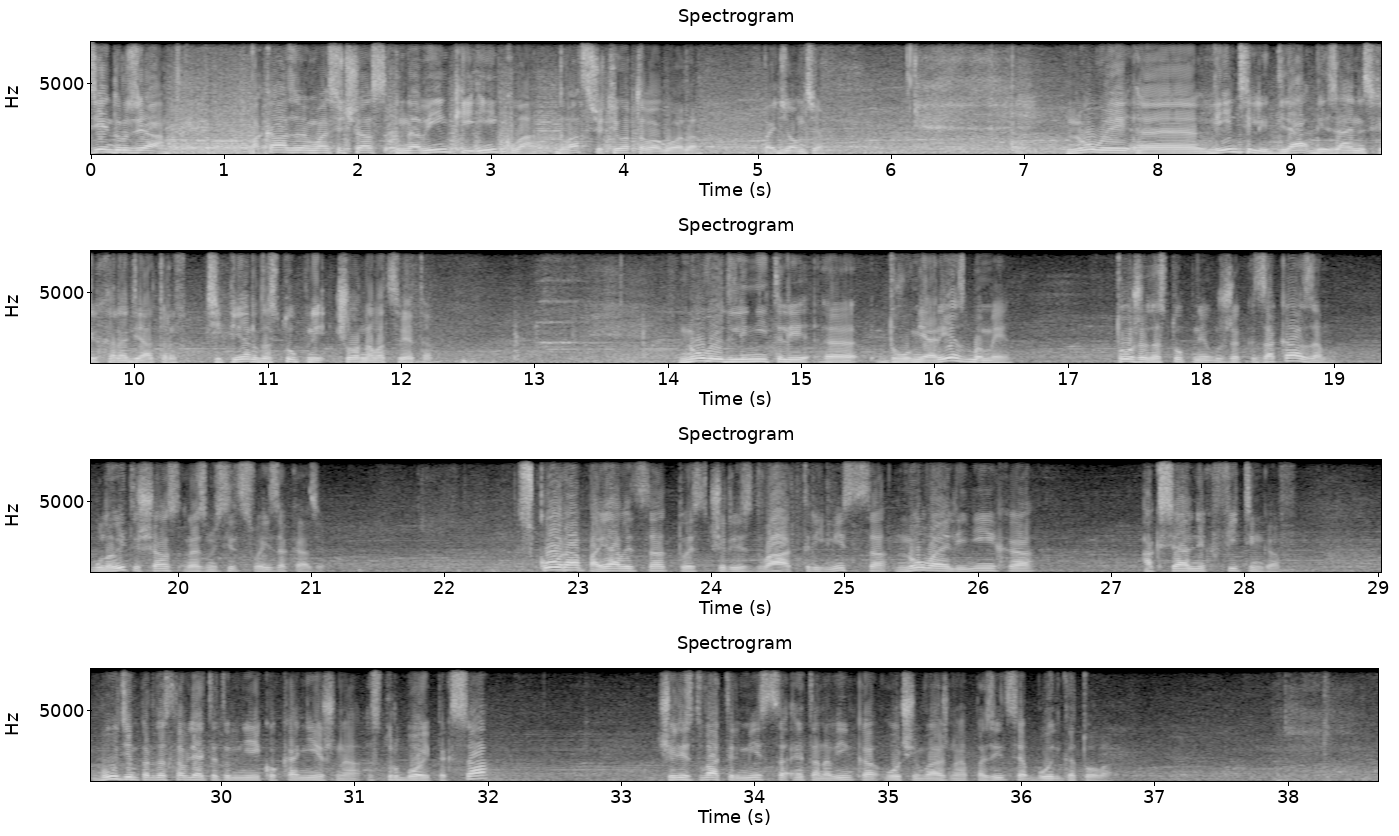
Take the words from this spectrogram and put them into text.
День, друзья! Показываем вам сейчас новинки Инква 24 года. Пойдемте. Новые э, вентили для дизайнерских радиаторов. Теперь доступны черного цвета. Новые удлинители э, двумя резьбами тоже доступны уже к заказам. Уловите шанс разместить свои заказы. Скоро появится, то есть через 2-3 месяца, новая линейка аксиальных фитингов. Будем предоставлять эту линейку, конечно, с трубой PEXA. Через 2-3 месяца эта новинка, очень важная позиция, будет готова.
